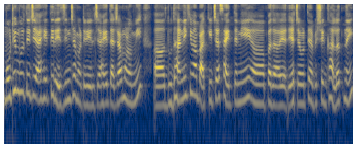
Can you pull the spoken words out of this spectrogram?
मोठी मूर्ती जी आहे ती रेझिनच्या मटेरियलची आहे. त्याच्यामुळं मी दुधाने किंवा बाकीच्या साहित्याने पदा याच्यावरती अभिषेक घालत नाही.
